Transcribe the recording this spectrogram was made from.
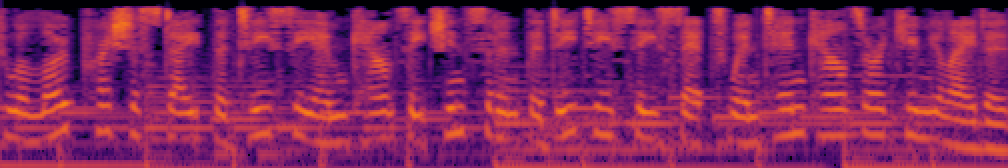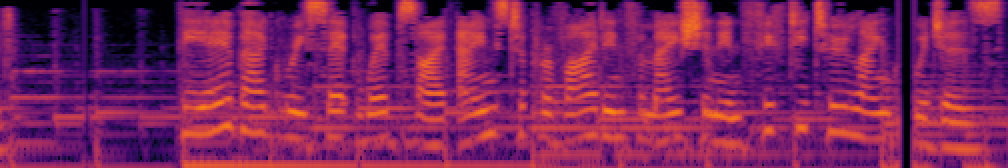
to a low pressure state. The TCM counts each incident the DTC sets when 10 counts are accumulated. The Airbag Reset website aims to provide information in 52 languages.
